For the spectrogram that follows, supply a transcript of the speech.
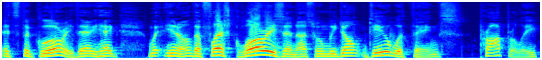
It's the glory. There you know, the flesh glories in us when we don't deal with things properly.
